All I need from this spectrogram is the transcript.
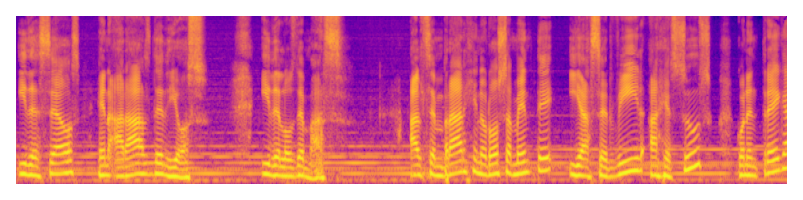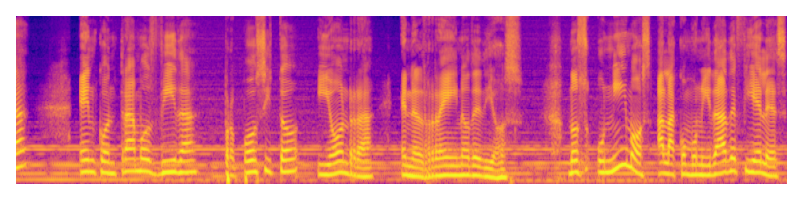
y deseos en aras de Dios y de los demás. Al sembrar generosamente y a servir a Jesús con entrega, encontramos vida, propósito y honra en el reino de Dios. Nos unimos a la comunidad de fieles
